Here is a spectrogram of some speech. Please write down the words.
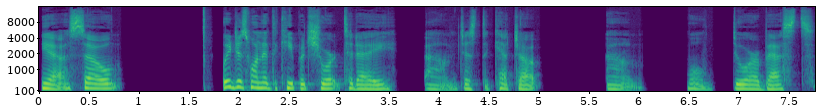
Yeah. So we just wanted to keep it short today, um, just to catch up. Um, we'll do our best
